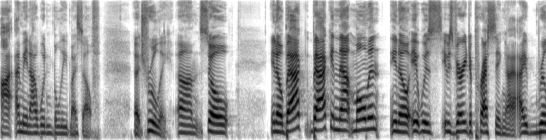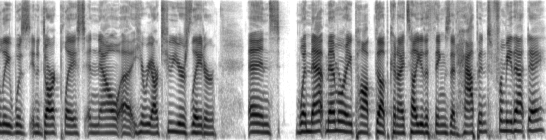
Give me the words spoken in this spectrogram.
I, I mean, I wouldn't believe myself, uh, truly. Um, so, you know, back back in that moment, you know, it was it was very depressing. I, I really was in a dark place, and now uh, here we are, two years later, and when that memory popped up, can I tell you the things that happened for me that day?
